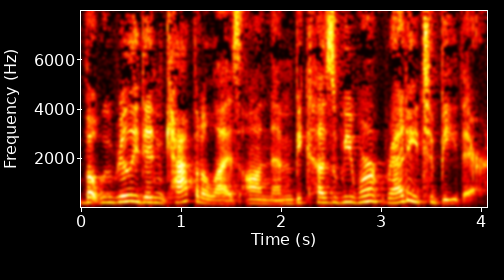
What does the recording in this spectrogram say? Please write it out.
but we really didn't capitalize on them because we weren't ready to be there.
